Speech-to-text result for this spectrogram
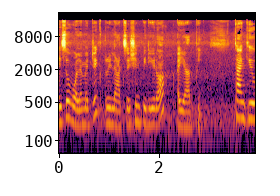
isovolumetric relaxation period or I R P thank you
